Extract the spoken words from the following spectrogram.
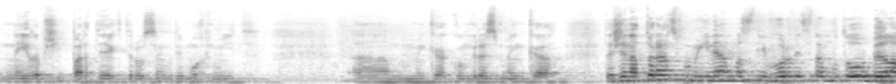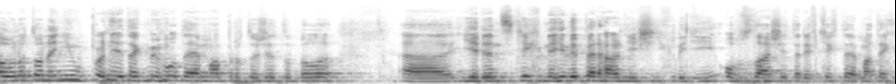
nejlepší partie, kterou jsem kdy mohl mít a maminka kongresmenka. Takže na to rád vzpomínám a Steve Horvitz tam u toho byl a ono to není úplně tak mimo téma, protože to byl uh, jeden z těch nejliberálnějších lidí, obzvláště tady v těch tématech,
